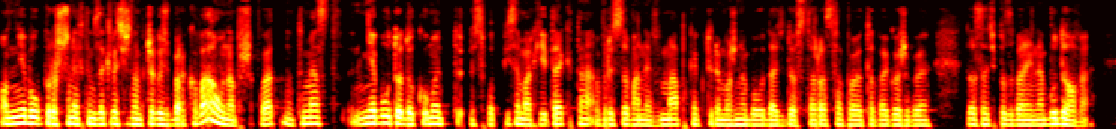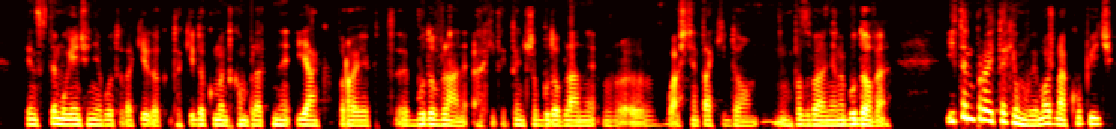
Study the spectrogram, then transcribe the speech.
on nie był uproszczony w tym zakresie, że nam czegoś brakowało na przykład, natomiast nie był to dokument z podpisem architekta wrysowany w mapkę, który można było dać do starostwa powiatowego, żeby dostać pozwolenie na budowę więc w tym ujęciu nie był to taki, taki dokument kompletny jak projekt budowlany, architektoniczno-budowlany, właśnie taki do pozwolenia na budowę. I ten projekt, tak jak mówię, można kupić,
